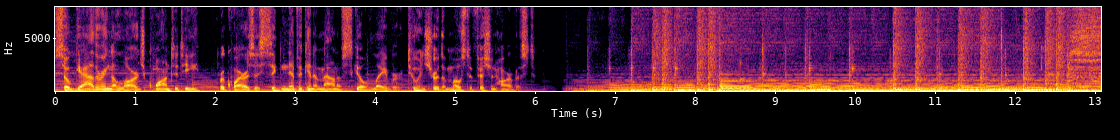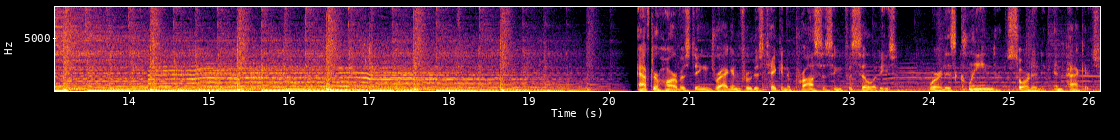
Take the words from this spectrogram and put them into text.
so gathering a large quantity requires a significant amount of skilled labor to ensure the most efficient harvest. After harvesting, dragon fruit is taken to processing facilities where it is cleaned, sorted, and packaged.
